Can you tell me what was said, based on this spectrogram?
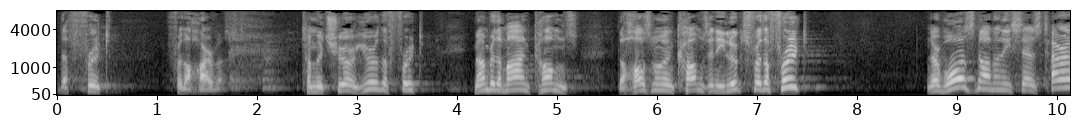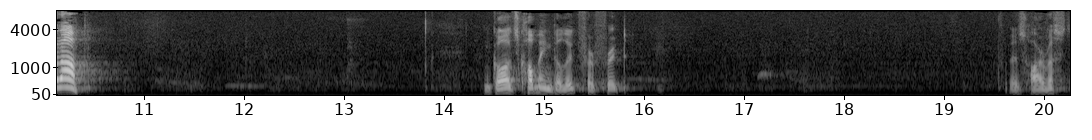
the fruit for the harvest. To mature. You're the fruit. Remember, the man comes, the husbandman comes, and he looks for the fruit. There was none, and he says, Tear it up. God's coming to look for fruit for his harvest.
